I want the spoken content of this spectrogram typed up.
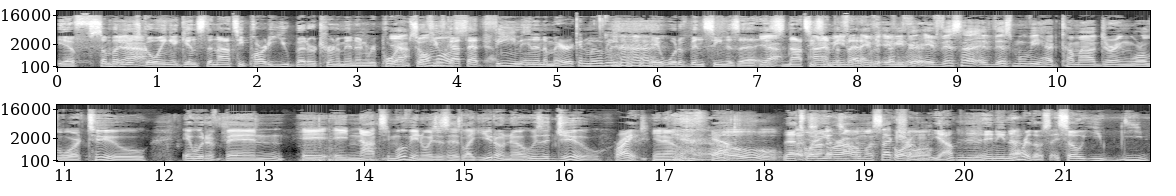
if somebody is going against the Nazi party, you better turn them in and report Yeah, them. So if you've got almost- that theme in an American movie, it would have been seen as a as Nazi And I mean, if, if, you th- if this uh, if this movie had come out during World War II, it would have been a, a Nazi movie in which it says like you don't know who's a Jew, right. you know, Yeah. Yeah. Oh, That's why you- or a homosexual. Or, yeah, any number of those. So you, you,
